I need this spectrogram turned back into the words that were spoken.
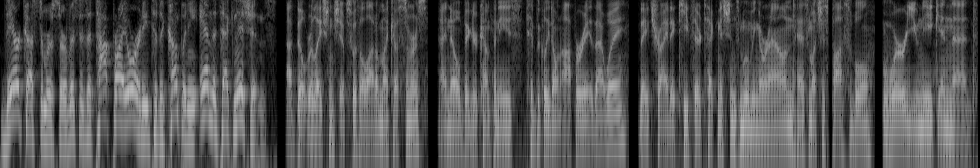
Their customer service is a top priority to the company and the technicians. I've built relationships with a lot of my customers. I know bigger companies typically don't operate that way. They try to keep their technicians moving around as much as possible. We're unique in that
